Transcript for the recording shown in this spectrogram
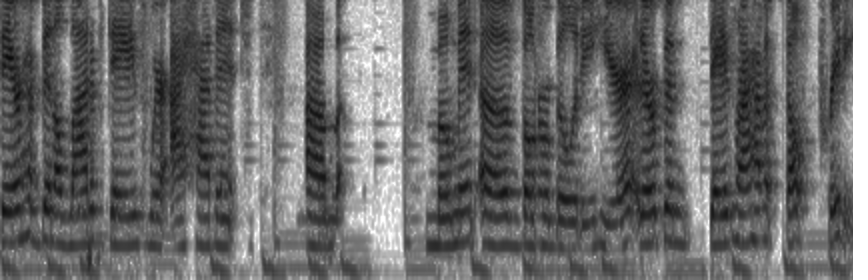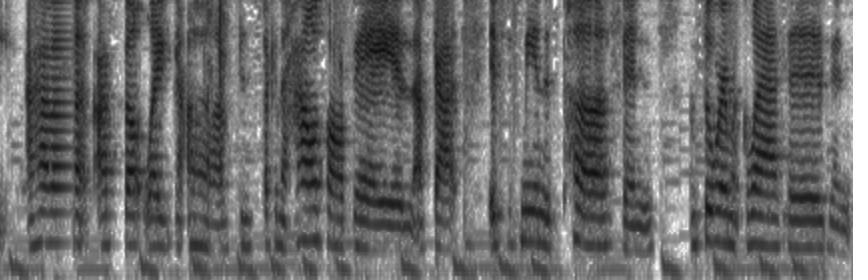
there have been a lot of days where I haven't um moment of vulnerability here. There have been days when I haven't felt pretty. I haven't. I felt like uh, I've been stuck in the house all day, and I've got it's just me and this puff, and I'm still wearing my glasses, and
